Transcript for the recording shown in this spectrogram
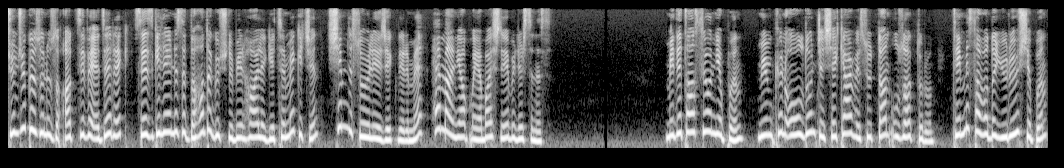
Üçüncü gözünüzü aktive ederek sezgilerinizi daha da güçlü bir hale getirmek için şimdi söyleyeceklerimi hemen yapmaya başlayabilirsiniz. Meditasyon yapın, mümkün olduğunca şeker ve sütten uzak durun. Temiz havada yürüyüş yapın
